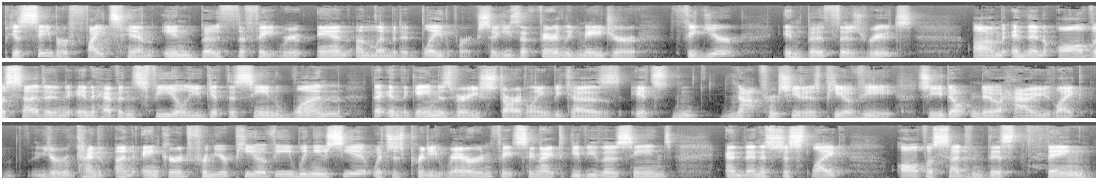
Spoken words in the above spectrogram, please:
because saber fights him in both the fate route and unlimited blade work. So he's a fairly major figure in both those routes um, and then all of a sudden in Heaven's Feel, you get the scene one that in the game is very startling because it's n- not from Shiro's POV. So you don't know how you like, you're kind of unanchored from your POV when you see it, which is pretty rare in Fate Stay Night to give you those scenes. And then it's just like all of a sudden this thing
